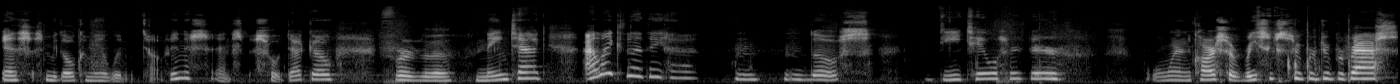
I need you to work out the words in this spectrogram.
And it says Miguel Camino with metal finish and special deco for the name tag. I like that they had mm, those details right there when cars are racing super duper fast.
